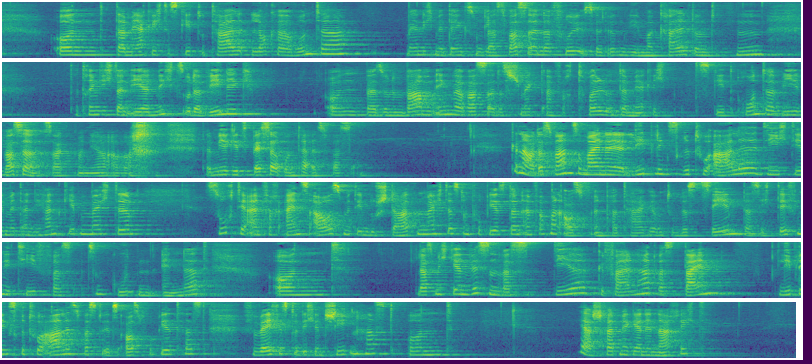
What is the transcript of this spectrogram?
Und da merke ich, das geht total locker runter. Wenn ich mir denke, so ein Glas Wasser in der Früh ist halt irgendwie immer kalt und hm, da trinke ich dann eher nichts oder wenig. Und bei so einem warmen Ingwerwasser, das schmeckt einfach toll und da merke ich, das geht runter wie Wasser, sagt man ja, aber bei mir geht es besser runter als Wasser. Genau, das waren so meine Lieblingsrituale, die ich dir mit an die Hand geben möchte. Such dir einfach eins aus, mit dem du starten möchtest und probier es dann einfach mal aus für ein paar Tage und du wirst sehen, dass sich definitiv was zum Guten ändert. Und lass mich gern wissen, was dir gefallen hat, was dein Lieblingsritual ist, was du jetzt ausprobiert hast, für welches du dich entschieden hast und ja, schreib mir gerne Nachricht.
